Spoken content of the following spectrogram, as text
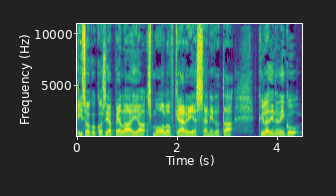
Isokokoisia pelaajia Small of kärjessä, niin tota, kyllä siinä niinku,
